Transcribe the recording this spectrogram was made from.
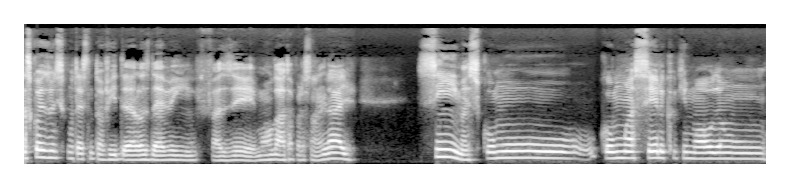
As coisas que acontecem na tua vida, elas devem fazer moldar a tua personalidade. Sim, mas como como uma cerca que molda um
